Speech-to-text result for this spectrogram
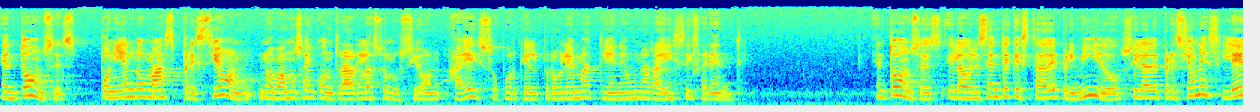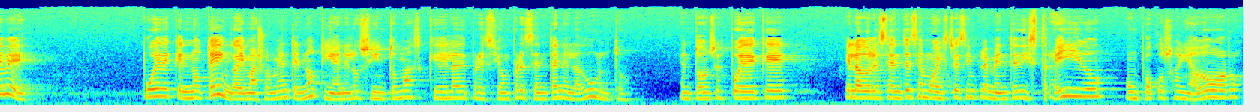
Entonces, poniendo más presión, no vamos a encontrar la solución a eso, porque el problema tiene una raíz diferente. Entonces, el adolescente que está deprimido, si la depresión es leve, puede que no tenga y mayormente no tiene los síntomas que la depresión presenta en el adulto. Entonces puede que el adolescente se muestre simplemente distraído, un poco soñador,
